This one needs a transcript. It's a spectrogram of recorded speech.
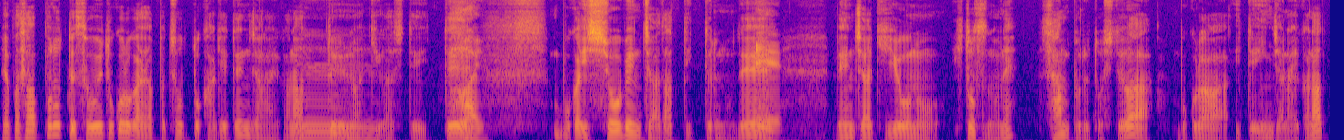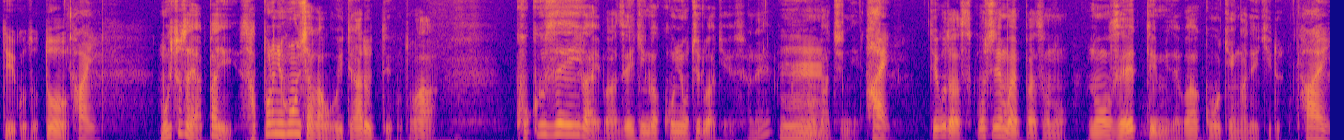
やっぱ札幌ってそういうところがやっぱちょっと欠けてんじゃないかなというような気がしていて、はい、僕は一生ベンチャーだって言ってるので、えー、ベンチャー企業の一つのねサンプルとしては僕らはいていいんじゃないかなっていうことと、はい、もう一つはやっぱり札幌に本社が置いてあるっていうことは国税以外は税金がここに落ちるわけですよね、この町に。はい、っていうことは少しでもやっぱりその納税っていう意味では貢献ができる、はい、っ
